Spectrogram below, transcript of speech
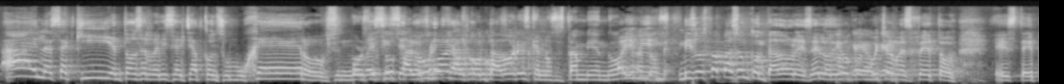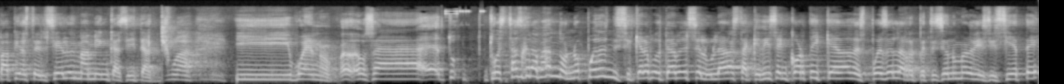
ay, la hace aquí, entonces revisa el chat con su mujer, o si Por cierto, si se le ofrece a los algo con- contadores que nos están viendo. Oye, A mi- los- mis dos papás son contadores, ¿eh? lo digo con mucho respeto. Este, papi hasta el cielo y mami en casita. Y bueno, o sea, tú, tú estás grabando, no puedes ni siquiera voltear a ver el celular hasta que dicen corte y queda después de la repetición número 17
